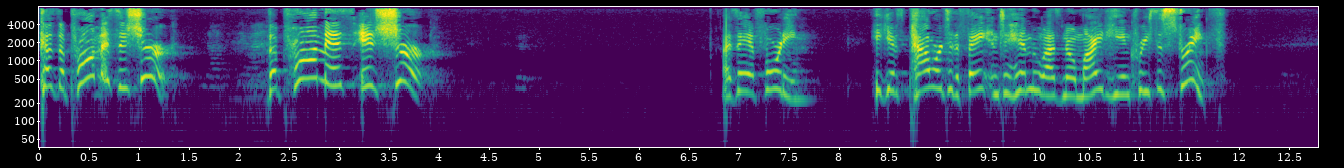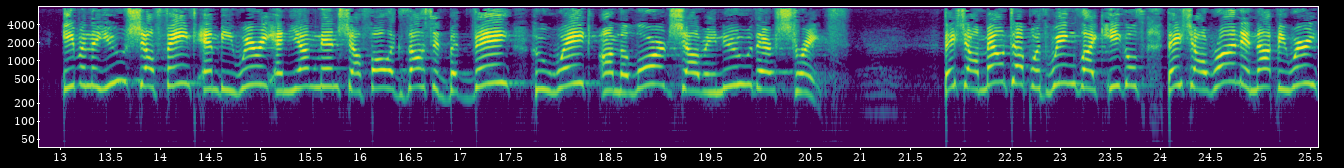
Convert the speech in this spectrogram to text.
Because the promise is sure. The promise is sure. Isaiah 40, he gives power to the faint, and to him who has no might, he increases strength. Even the youth shall faint and be weary, and young men shall fall exhausted, but they who wait on the Lord shall renew their strength. They shall mount up with wings like eagles. They shall run and not be weary.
